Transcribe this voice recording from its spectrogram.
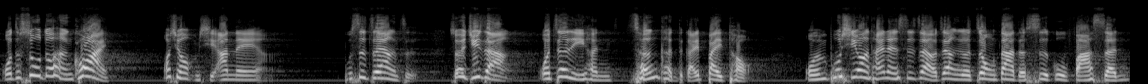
我的速度很快，我想不是安内啊，不是这样子。所以局长，我这里很诚恳的给你拜托，我们不希望台南市再有这样一个重大的事故发生，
